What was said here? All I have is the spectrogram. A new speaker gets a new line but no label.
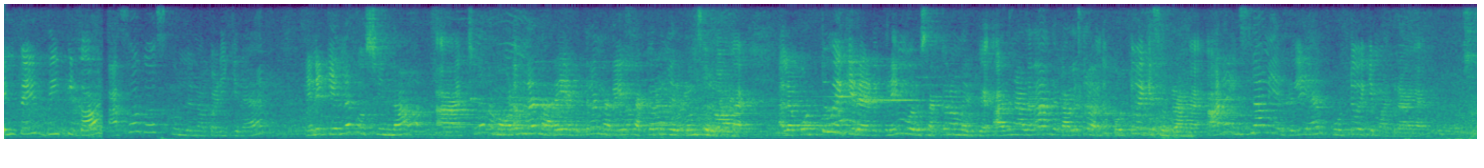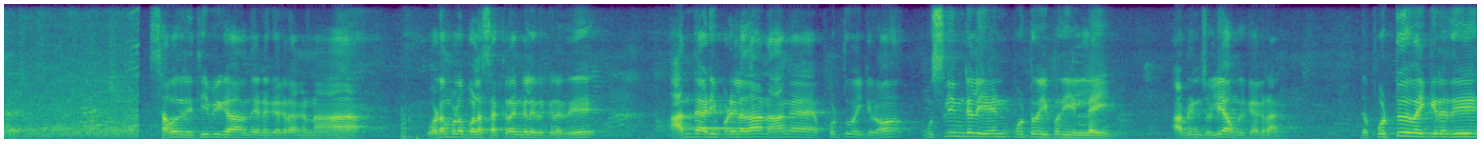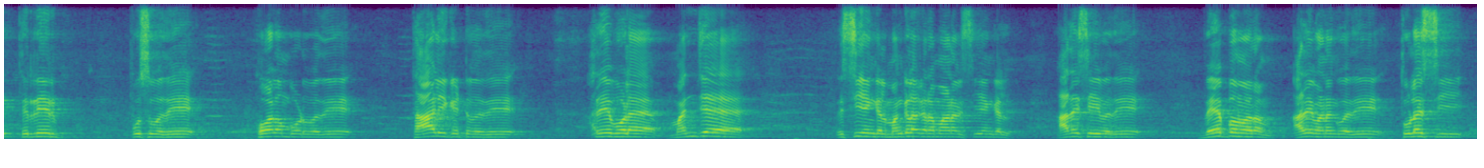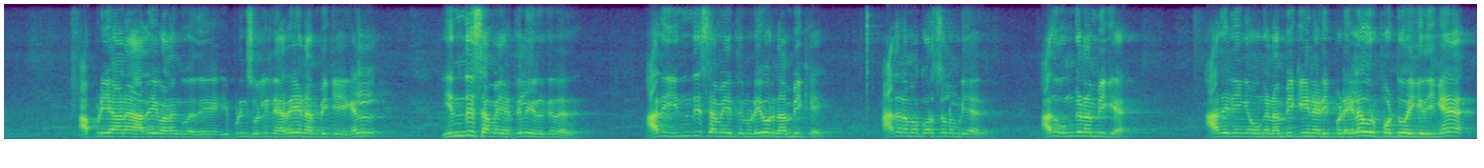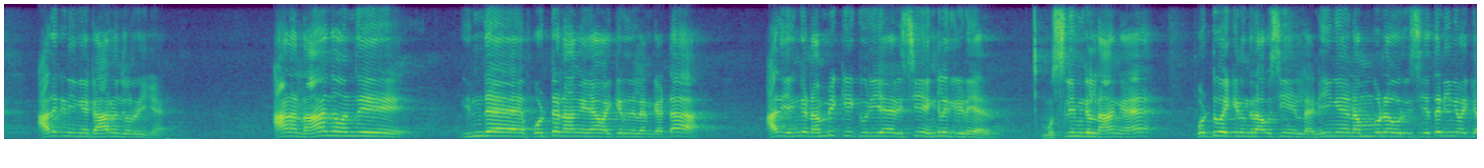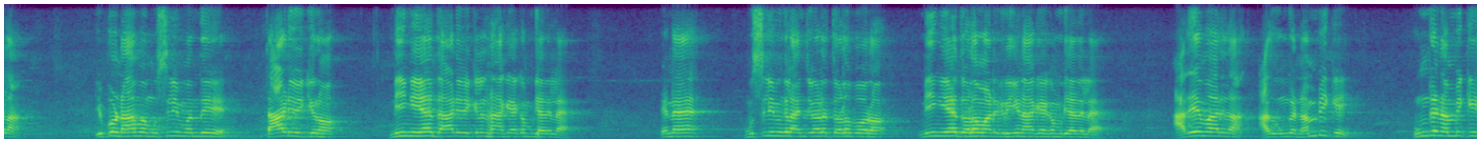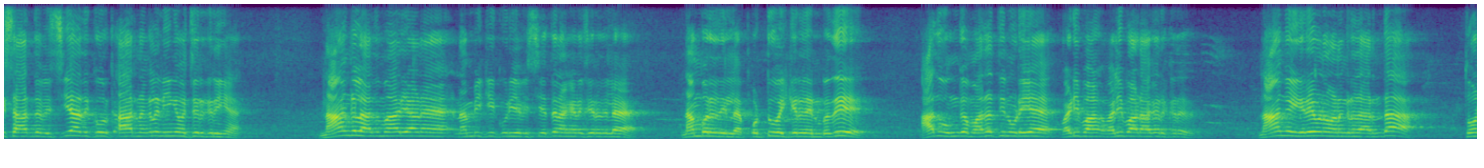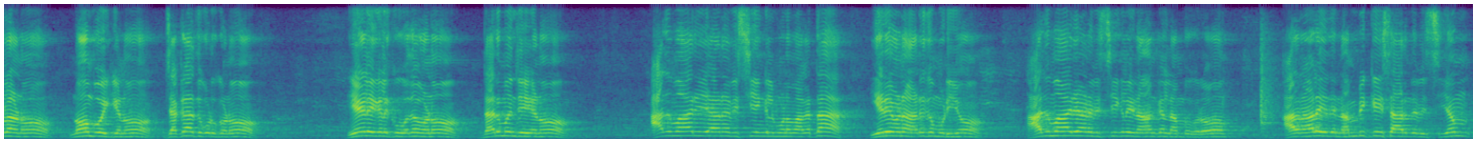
என் பேர் தீபிகா. அசோகா ஸ்கூலில் நான் படிக்கிறேன். எனக்கு என்ன கொஸ்டின்னா ஆக்சுவலாக நம்ம உடம்புல நிறைய இடத்துல நிறைய சக்கரம் இருக்குன்னு சொல்லுவாங்க. அதில் பொட்டு வைக்கிற இடத்துலையும் ஒரு சக்கரம் இருக்குது அதனால தான் அந்த காலத்தில் வந்து பொட்டு வைக்க சொல்கிறாங்க ஆனால் இஸ்லாமியர்கள் ஏன் பொட்டு வைக்க மாட்றாங்க?
சகோதரி தீபிகா வந்து என்ன கேட்குறாங்கன்னா உடம்புல பல சக்கரங்கள் இருக்கிறது. அந்த அடிப்படையில் தான் நாங்கள் பொட்டு வைக்கிறோம். முஸ்லீம்கள் ஏன் பொட்டு வைப்பது இல்லை? அப்படின்னு சொல்லி அவங்க கேட்குறாங்க இந்த பொட்டு வைக்கிறது திருநீர் பூசுவது கோலம் போடுவது தாலி கட்டுவது அதே போல் மஞ்ச விஷயங்கள் மங்களகரமான விஷயங்கள் அதை செய்வது வேப்பமரம் அதை வணங்குவது துளசி அப்படியான அதை வணங்குவது இப்படின்னு சொல்லி நிறைய நம்பிக்கைகள் இந்து சமயத்தில் இருக்கிறது. அது இந்து சமயத்தினுடைய ஒரு நம்பிக்கை. அதை நம்ம குறை சொல்ல முடியாது. அது உங்கள் நம்பிக்கை. அது நீங்கள் உங்கள் நம்பிக்கையின் அடிப்படையில் ஒரு பொட்டு வைக்கிறீங்க. அதுக்கு நீங்கள் காரணம் சொல்கிறீங்க ஆனால் நாங்கள் வந்து இந்த பொட்டை நாங்கள் ஏன் வைக்கிறது இல்லைன்னு கேட்டால் அது எங்கள் நம்பிக்கைக்குரிய விஷயம் எங்களுக்கு கிடையாது. முஸ்லீம்கள் நாங்கள் பொட்டு வைக்கணுங்கிற அவசியம் இல்லை. நீங்கள் நம்புகிற ஒரு விஷயத்தை நீங்கள் வைக்கலாம். இப்போ நாம் முஸ்லீம் வந்து தாடி வைக்கிறோம். நீங்கள் ஏன் தாடி வைக்கலன்னு நான் கேட்க முடியாதுல்ல. என்ன? முஸ்லீம்கள் அஞ்சு வேளை தொலை போகிறோம் நீங்கள் ஏன் தொலை மாட்டுக்கிறீங்க நான் கேட்க முடியாதுல்ல. அதே மாதிரி தான் அது உங்கள் நம்பிக்கை. உங்கள் நம்பிக்கை சார்ந்த விஷயம் அதுக்கு ஒரு காரணங்களை நீங்கள் வச்சுருக்கிறீங்க. நாங்கள் அது மாதிரியான நம்பிக்கைக்குரிய விஷயத்தை நாங்கள் என்ன நம்புறதில்லை. நம்புறது இல்லை பொட்டு வைக்கிறது என்பது அது உங்கள் மதத்தினுடைய வழிபா வழிபாடாக இருக்கிறது. நாங்கள் இறைவனை வணங்குறதா இருந்தால் தொழணும் நோன்பு வைக்கணும் ஜக்காத்து கொடுக்கணும் ஏழைகளுக்கு உதவணும் தர்மம் செய்யணும். அது மாதிரியான விஷயங்கள் மூலமாகத்தான் இறைவனை அணுக முடியும். அது மாதிரியான விஷயங்களை நாங்கள் நம்புகிறோம். அதனால் இது நம்பிக்கை சார்ந்த விஷயம்.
